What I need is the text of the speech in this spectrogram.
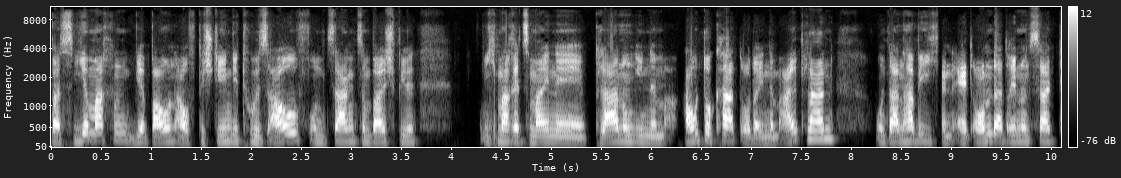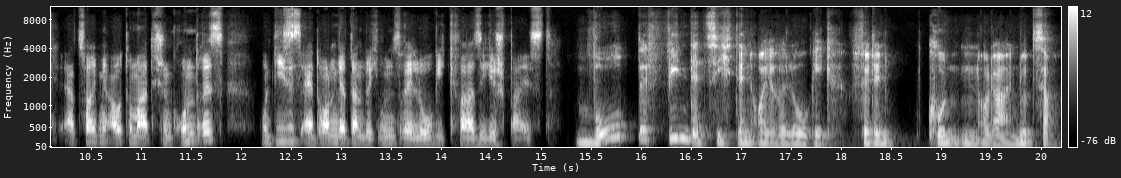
Was wir machen, wir bauen auf bestehende Tools auf und sagen zum Beispiel, ich mache jetzt meine Planung in einem AutoCAD oder in einem Allplan und dann habe ich ein Add-on da drin und sage, erzeuge mir automatisch einen Grundriss und dieses Add-on wird dann durch unsere Logik quasi gespeist. Wo befindet sich denn eure Logik für den Kunden oder Nutzer?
